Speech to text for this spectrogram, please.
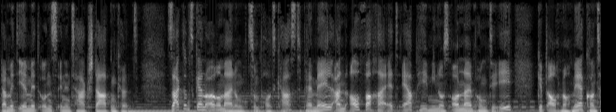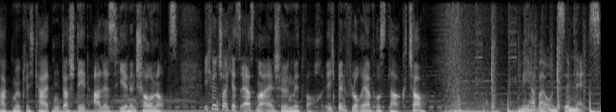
damit ihr mit uns in den Tag starten könnt. Sagt uns gerne eure Meinung zum Podcast per Mail an aufwacher.rp-online.de. Gibt auch noch mehr Kontaktmöglichkeiten. Das steht alles hier in den Show Notes. Ich wünsche euch jetzt erstmal einen schönen Mittwoch. Ich bin Florian Pustlauk. Ciao. Mehr bei uns im Netz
